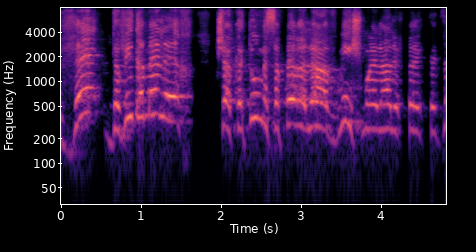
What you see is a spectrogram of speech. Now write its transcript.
ודוד המלך, כשהכתוב מספר עליו משמואל א' פרק ט"ז,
